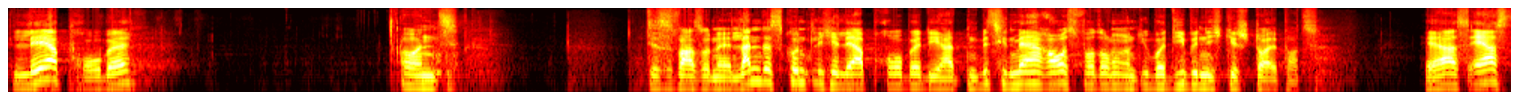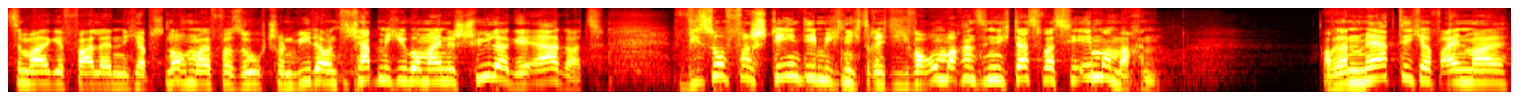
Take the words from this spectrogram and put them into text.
Lehrprobe und das war so eine landeskundliche Lehrprobe, die hat ein bisschen mehr Herausforderungen und über die bin ich gestolpert. Ja, das erste Mal gefallen, ich habe es nochmal versucht, schon wieder und ich habe mich über meine Schüler geärgert. Wieso verstehen die mich nicht richtig? Warum machen sie nicht das, was sie immer machen? Aber dann merkte ich auf einmal,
